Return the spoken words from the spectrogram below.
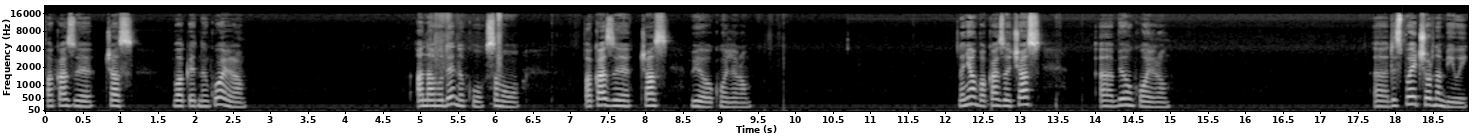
показує час блакитним кольором, а на годиннику самому показує час білим кольором. На ньому показує час е, білим кольором. Е, дисплей чорно-білий.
